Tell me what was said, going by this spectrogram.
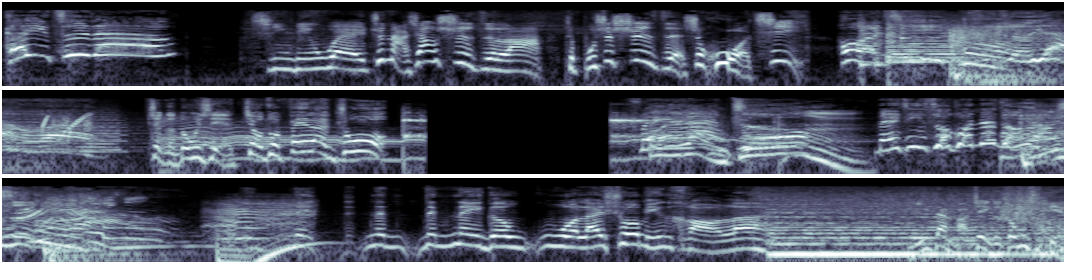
可以吃了？新兵卫，这哪像柿子啦？这不是柿子，是火器。火器不要啊？这个东西叫做飞烂猪。飞烂猪？嗯，没听说过那种东西。那那那那个，我来说明好了。一旦把这个东西点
